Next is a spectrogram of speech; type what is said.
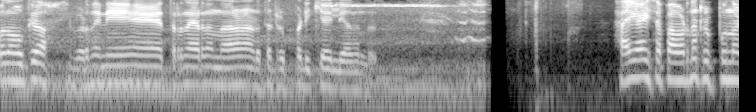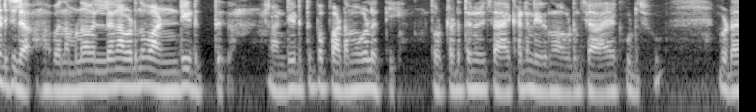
അപ്പോൾ നോക്കുക. ഇവിടുന്ന് ഇനി എത്ര നേരം നിന്നാലാണ് അടുത്ത ട്രിപ്പ് അടിക്കുക ഇല്ല എന്നുള്ളത്. ഹായ് ഗൈസ് അപ്പോൾ അവിടുന്ന് ട്രിപ്പൊന്നും അടിച്ചില്ല. അപ്പോൾ നമ്മൾ എല്ലാം അവിടുന്ന് വണ്ടി എടുത്ത്. വണ്ടി എടുത്ത് ഇപ്പോൾ പടമുകളെത്തി. തൊട്ടടുത്ത് തന്നെ ഒരു ചായക്കട അവിടുന്ന് ചായ കുടിച്ചു. ഇവിടെ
